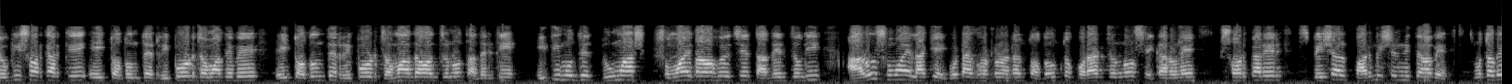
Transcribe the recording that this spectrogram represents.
যোগী সরকারকে এই তদন্তের রিপোর্ট জমা দেবে। এই তদন্তের রিপোর্ট জমা দেওয়ার জন্য তাদেরকে ইতিমধ্যে দু মাস সময় দেওয়া হয়েছে। তাদের যদি আরও সময় লাগে গোটা ঘটনাটা তদন্ত করার জন্য, সে কারণে সরকারের স্পেশাল পারমিশন নিতে হবে। তবে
